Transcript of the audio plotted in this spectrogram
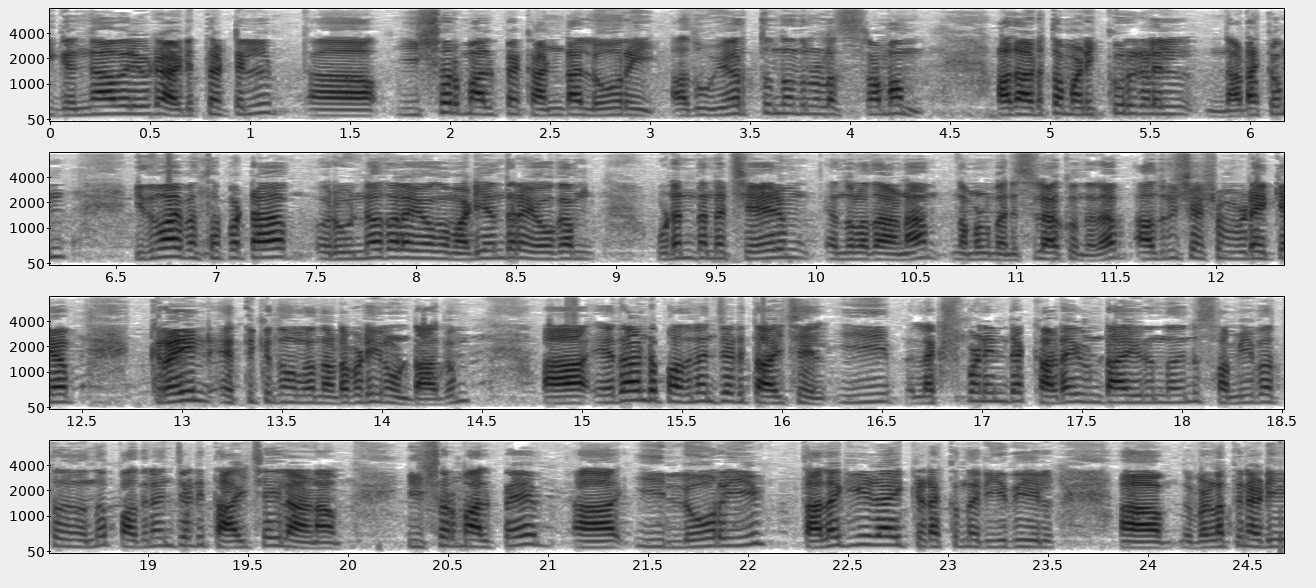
ഈ ഗംഗാവലിയുടെ അടിത്തട്ടിൽ ഈശ്വർ മാൽപ്പെ കണ്ട ലോറി അത് ഉയർത്തുന്നതിനുള്ള ശ്രമം അത് അടുത്ത മണിക്കൂറുകളിൽ നടക്കും. ഇതുമായി ബന്ധപ്പെട്ട ഒരു ഉന്നതതല യോഗം അടിയന്തര യോഗം ഉടൻ തന്നെ ചേരും എന്നുള്ളതാണ് നമ്മൾ മനസ്സിലാക്കുന്നത്. അതിനുശേഷം ഇവിടേക്ക് ക്രെയിൻ എത്തിക്കുന്നുള്ള നടപടികളുണ്ടാകും ഉണ്ടാകും. ഏതാണ്ട് പതിനഞ്ചടി താഴ്ചയിൽ ഈ ലക്ഷ്മണിന്റെ കടയുണ്ടായിരുന്നതിന് സമീപത്ത് നിന്ന് പതിനഞ്ചടി താഴ്ചയിലാണ് ഈശ്വർ മാൽപ്പെ ഈ ലോറി തലകീഴായി കിടക്കുന്ന രീതിയിൽ വെള്ളത്തിനടി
